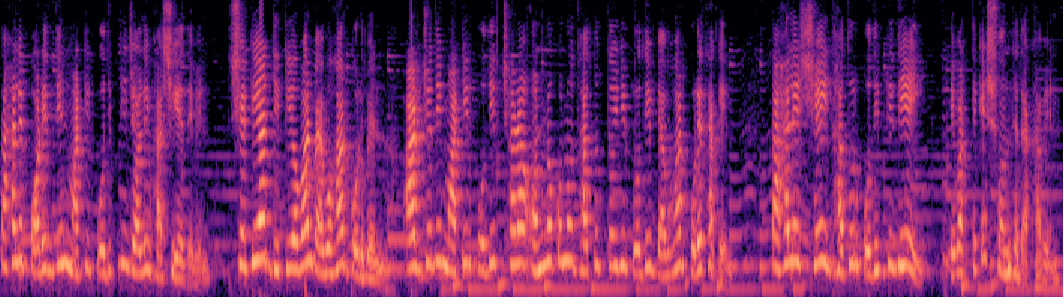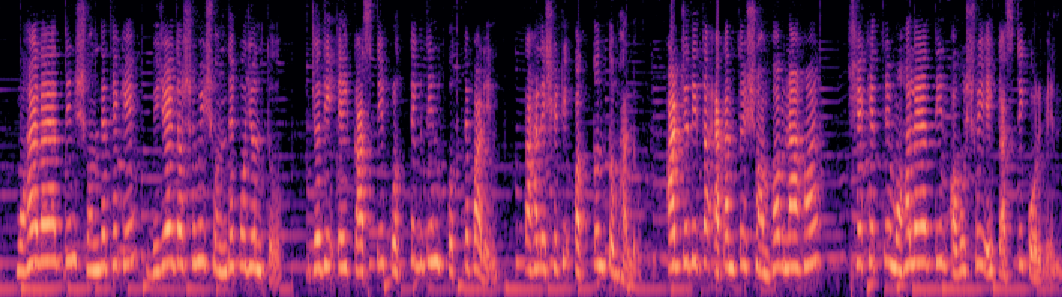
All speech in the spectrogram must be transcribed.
তাহলে পরের দিন মাটির প্রদীপটি জলে ভাসিয়ে দেবেন। সেটি আর দ্বিতীয়বার ব্যবহার করবেন না। আর যদি মাটির প্রদীপ ছাড়া অন্য কোনো ধাতুর তৈরি প্রদীপ ব্যবহার করে থাকেন, তাহলে সেই ধাতুর প্রদীপটি দিয়েই এবার থেকে সন্ধে দেখাবেন। মহালয়ার দিন সন্ধে থেকে বিজয় দশমী সন্ধে পর্যন্ত যদি এই কাজটি প্রত্যেক দিন করতে পারেন, তাহলে সেটি অত্যন্ত ভালো। আর যদি তা একান্তই সম্ভব না হয়, সেক্ষেত্রে মহালয়ার দিন অবশ্যই এই কাজটি করবেন।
